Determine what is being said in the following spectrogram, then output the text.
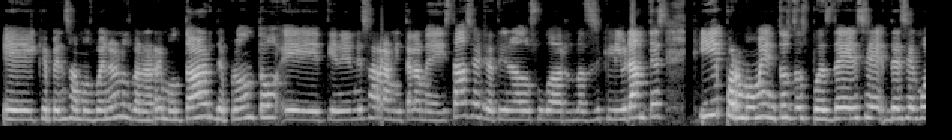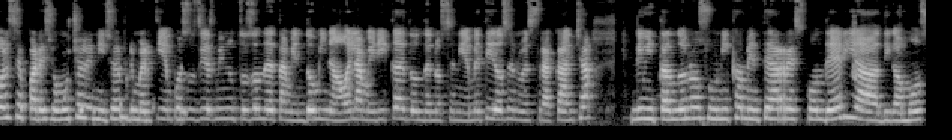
eh, que pensamos, bueno, nos van a remontar, de pronto eh, tienen esa herramienta a la media distancia, ya tienen a dos jugadores más desequilibrantes y por momentos después de ese, de ese gol se pareció mucho al inicio del primer tiempo, esos 10 minutos donde también dominaba el América, donde nos tenía metidos en nuestra cancha, limitándonos únicamente a responder y a, digamos,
